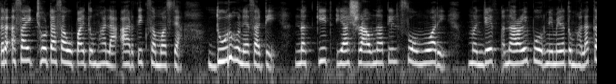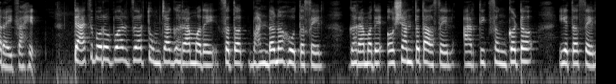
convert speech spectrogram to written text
तर असा एक छोटासा उपाय तुम्हाला आर्थिक समस्या दूर होण्यासाठी नक्कीच या श्रावणातील सोमवारी म्हणजेच नारळी पौर्णिमेला तुम्हाला करायचं आहे. त्याचबरोबर जर तुमच्या घरामध्ये सतत भांडणं होत असेल घरामध्ये अशांतता असेल आर्थिक संकट येत असेल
